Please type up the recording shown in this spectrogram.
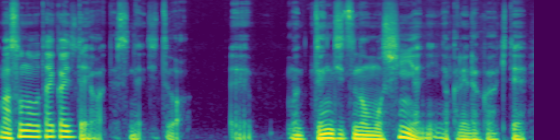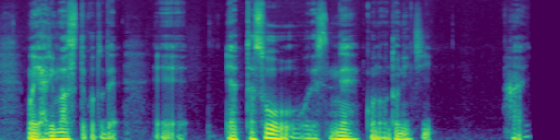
まあその大会自体はですね実は、えーま、前日のもう深夜になんか連絡が来て、まあ、やりますってことで、えー、やったそうですねこの土日。はい。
